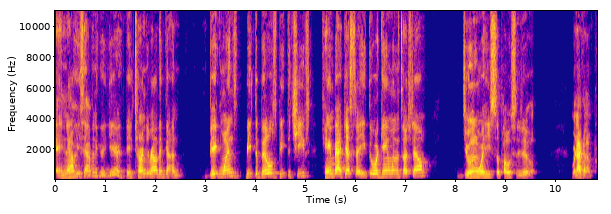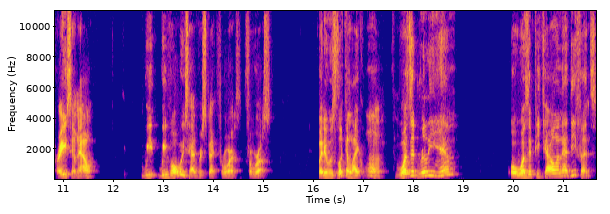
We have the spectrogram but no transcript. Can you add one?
And now he's having a good year. They've turned around. They've gotten big wins, beat the Bills, beat the Chiefs, came back yesterday. He threw a game winning touchdown, doing what he's supposed to do. We're not to praise him now we we've always had respect for us for Russ, but it was looking like, mm, was it really him, or was it Pete Carroll in that defense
